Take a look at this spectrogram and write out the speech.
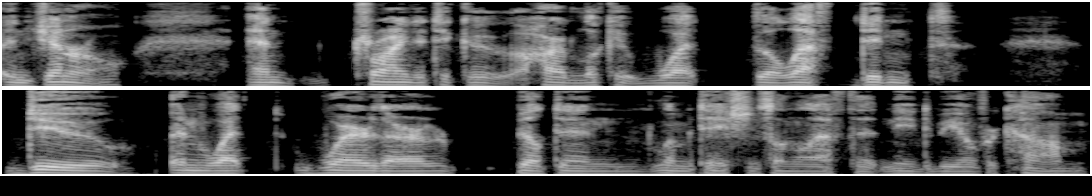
in general, and trying to take a hard look at what the left didn't do and what where there are built-in limitations on the left that need to be overcome.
